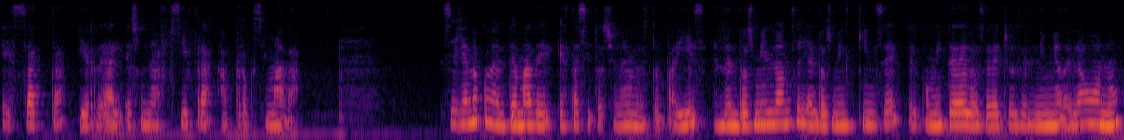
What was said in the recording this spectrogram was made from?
exacta y real, es una cifra aproximada. Siguiendo con el tema de esta situación en nuestro país, en el 2011 y el 2015 el Comité de los Derechos del Niño de la ONU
